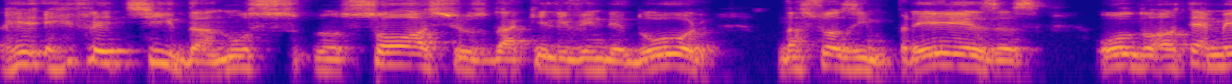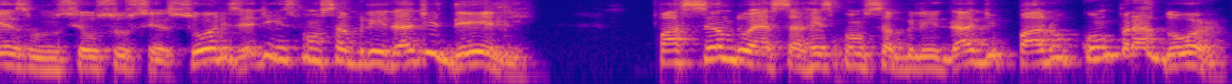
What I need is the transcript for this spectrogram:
refletida nos, nos, sócios daquele vendedor, nas suas empresas, ou até mesmo nos seus sucessores, é de responsabilidade dele, passando essa responsabilidade para o comprador.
